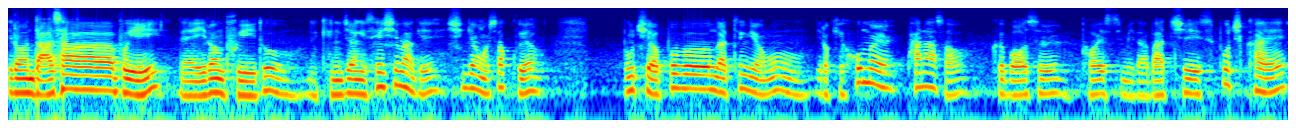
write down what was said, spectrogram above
이런 나사 부위, 네, 이런 부위도 굉장히 세심하게 신경을 썼고요. 뭉치 옆부분 같은 경우 이렇게 홈을 파놔서 그 멋을 더했습니다. 마치 스포츠카의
